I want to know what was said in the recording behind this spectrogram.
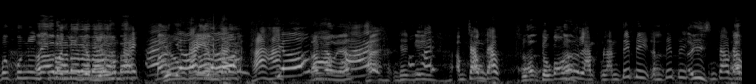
Bưng bưng lên đi Ờ, coi như ba, đây ba, giùm ba, đây giùm ba, đây hả hả? Đâu không vậy? phải. Hả? Đi- đi- ông xong sao? Tụi, tụi con cứ làm làm tiếp đi làm tiếp đi. Sao đâu?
